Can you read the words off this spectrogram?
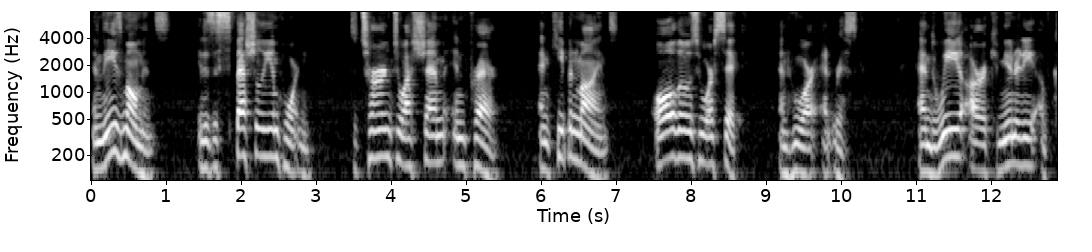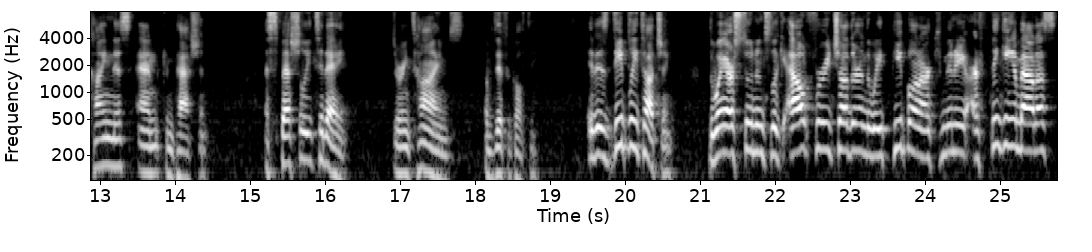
In these moments, it is especially important to turn to Hashem in prayer and keep in mind all those who are sick and who are at risk. And we are a community of kindness and compassion, especially today during times of difficulty. It is deeply touching the way our students look out for each other and the way people in our community are thinking about us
